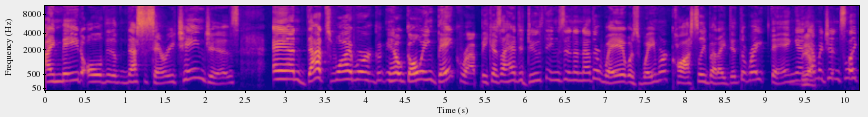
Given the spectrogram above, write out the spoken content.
i made all the necessary changes and that's why we're you know going bankrupt because i had to do things in another way it was way more costly but i did the right thing and Yeah. imogen's like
